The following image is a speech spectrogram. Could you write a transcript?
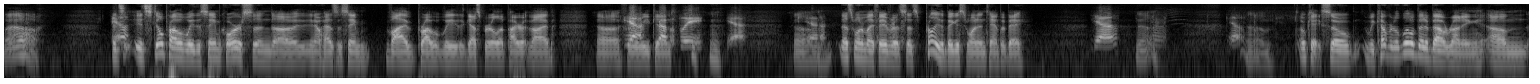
Wow. It's Yeah. it's still probably the same course, and uh, you know has the same vibe, probably the Gasparilla pirate vibe uh, for yeah, the weekend. probably. yeah. Um, yeah. That's one of my favorites. That's probably the biggest one in Tampa Bay. Yeah. Yeah. Yeah. Um, okay, so we covered a little bit about running. Um,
